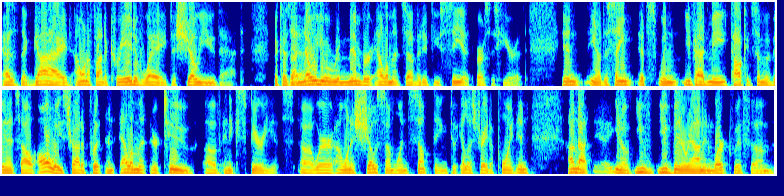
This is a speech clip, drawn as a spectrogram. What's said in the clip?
as the guide, I want to find a creative way to show you that because yeah. I know you'll remember elements of it if you see it versus hear it. And you know, the same, it's when you've had me talk at some events, I'll always try to put an element or two of an experience uh, where I want to show someone something to illustrate a point. And I'm not, you know, you've you've been around and worked with um,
